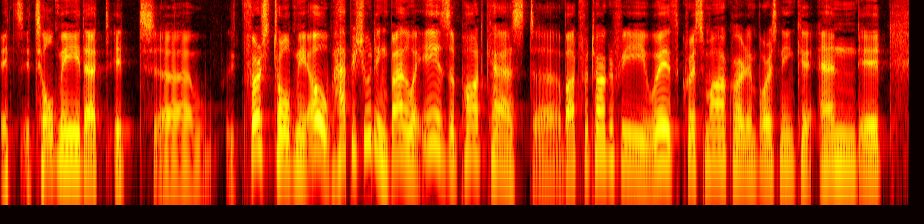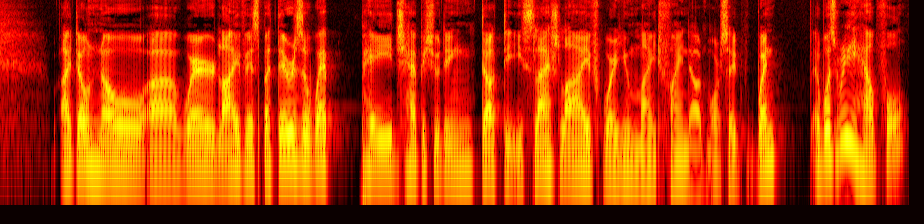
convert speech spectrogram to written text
it, it told me that it, uh, it first told me oh happy shooting by the way is a podcast uh, about photography with chris marquardt and boris Nienke. And it I don't know uh, where live is, but there is a web page, happyshooting.de slash live, where you might find out more. So it went, it was really helpful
